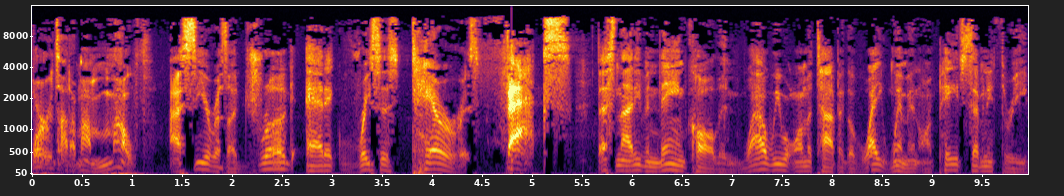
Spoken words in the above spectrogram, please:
words out of my mouth. I see her as a drug addict, racist terrorist. Facts. That's not even name calling. While we were on the topic of white women on page 73,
